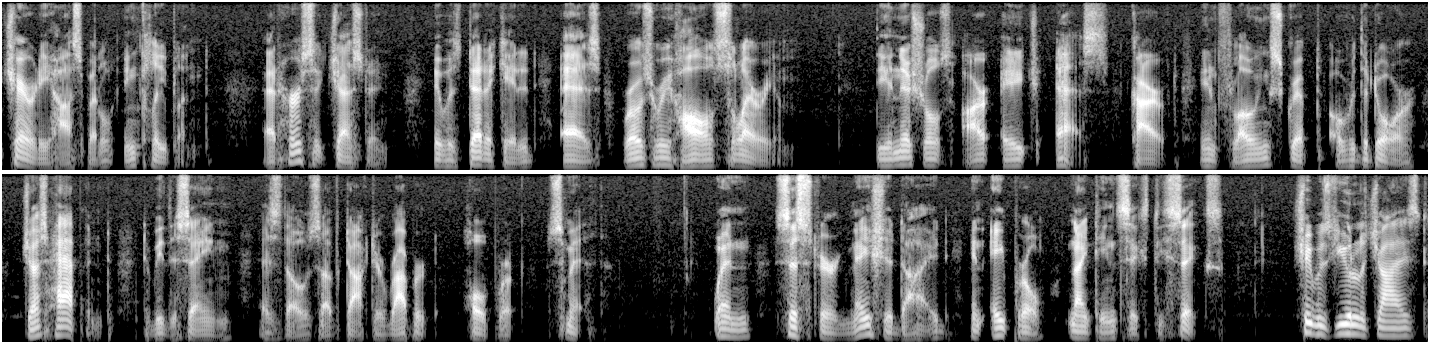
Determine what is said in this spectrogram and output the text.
Charity Hospital in Cleveland. At her suggestion, it was dedicated as Rosary Hall Solarium. The initials RHS, carved in flowing script over the door, just happened to be the same as those of Dr. Robert Holbrook Smith. When Sister Ignatia died in April 1966, she was eulogized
